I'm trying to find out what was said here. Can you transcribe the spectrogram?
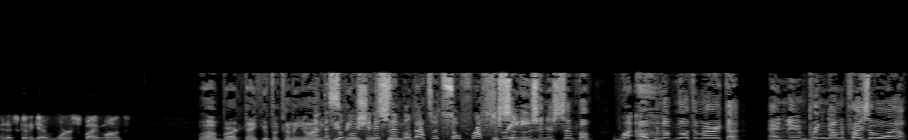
and it's going to get worse by month. Well, Burt, thank you for coming on. And the keeping solution is simple. That's what's so frustrating. the solution is simple. What- Open up North America and, and bring down the price of oil.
